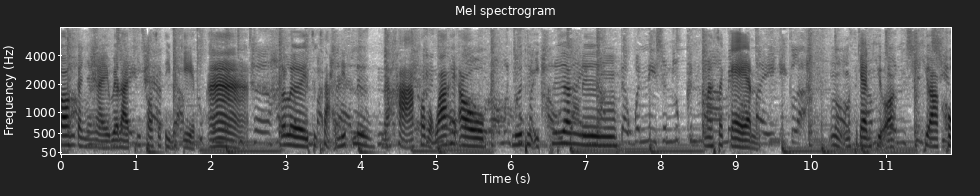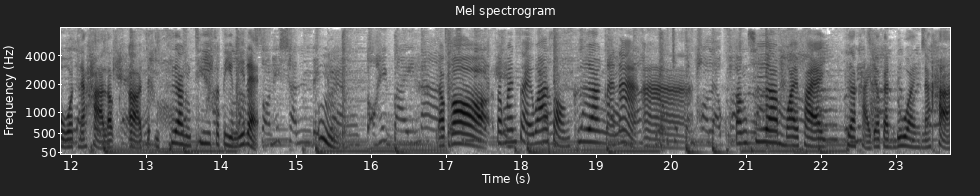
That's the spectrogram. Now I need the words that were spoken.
กล้องกันยังไง เวลาที่เขาสตรีมเกมอ่าก็เลยศึกษานิดนึงนะคะ เขาบอกว่าให้เอามือถืออีกเครื่องนึง มาสแกนอืมมาสแกน QR QR code นะคะแล้วอ่าจะอีกเครื่องที่สตรีมนี่แหละอืมแล้วก็ต้องมั่นใจว่า 2 เครื่องนั้นอะอ่า ต้องเชื่อม Wi-Fi เครือข่ายเดียวกันด้วยนะคะ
